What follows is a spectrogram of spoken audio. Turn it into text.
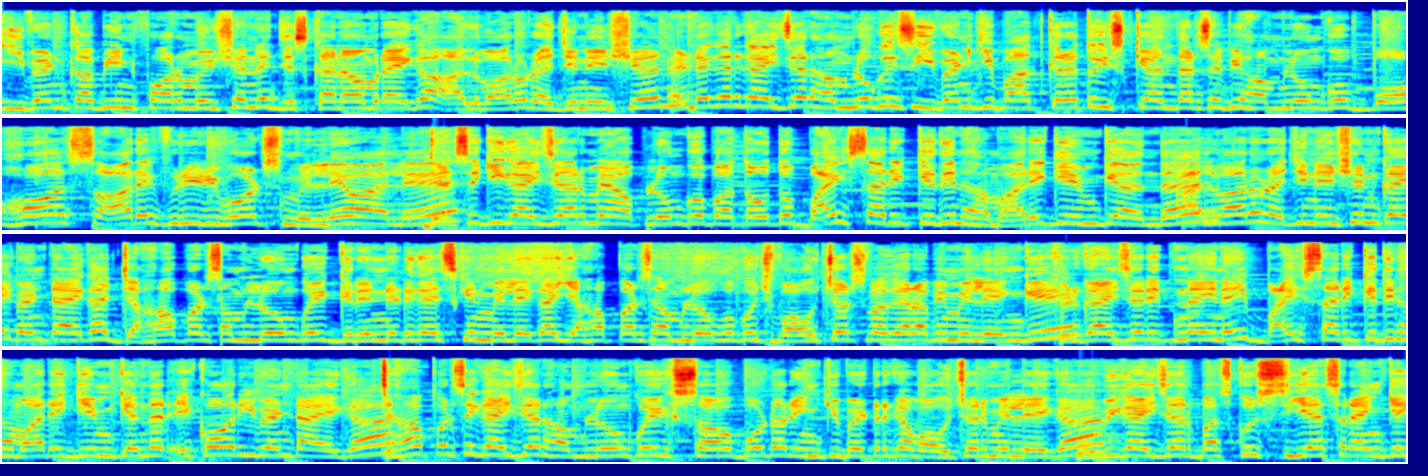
इवेंट का भी इन्फॉर्मेशन है, जिसका नाम रहेगा अलवारो रेजिनेशन एंड अगर गाइजर हम लोग इस इवेंट की बात करें तो इसके अंदर से भी हम लोगों को बहुत सारे फ्री रिवॉर्ड्स मिलने वाले हैं। जैसे कि गाइजर मैं आप लोगों को बताऊँ तो 22 तारीख के दिन हमारे गेम के अंदर अलवारो रेजिनेशन का इवेंट आएगा, जहाँ पर हम लोगों को एक ग्रेनेड का स्किन मिलेगा, यहाँ पर से हम लोगों को कुछ वाउचर्स वगैरह भी मिलेंगे। फिर गाइजर इतना ही नहीं, बाईस तारीख के दिन हमारे गेम के अंदर एक और इवेंट आएगा, जहाँ पर से गाइजर हम लोगों को एक सौ बोर्ड और इंक्यूबेटर का वाउचर मिलेगा। वो भी गाइजर बस कुछ सी एस रैंक के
